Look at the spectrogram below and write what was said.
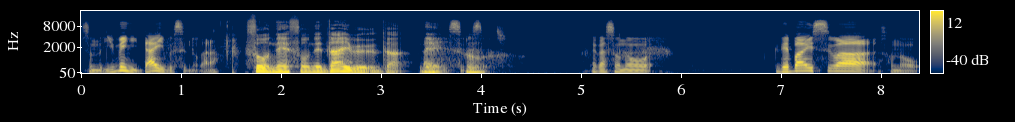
その夢にダイブするのかな？そうね、そうね、だいぶだね。ダイブ。する装置、だからそのデバイスはその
